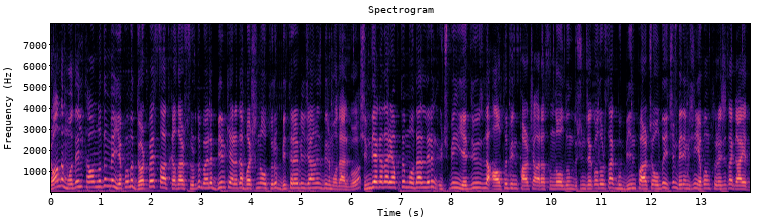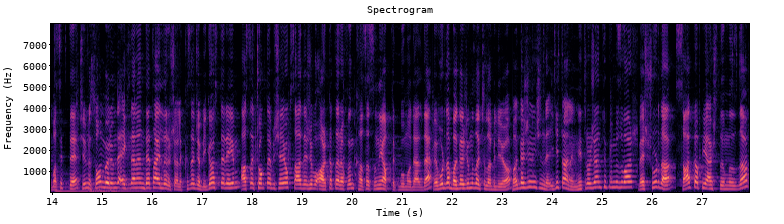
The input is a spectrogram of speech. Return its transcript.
Şu anda modeli tamamladım ve yapımı 4-5 saat kadar sürdü. Böyle bir kere de başına oturup bitirebileceğiniz bir model bu. Şimdiye kadar yaptığım modellerin 3700 ile 6000 parça arasında olduğunu düşünecek olursak bu 1000 parça olduğu için benim için yapım süreci de gayet basitti. Şimdi son bölümde eklenen detayları şöyle kısaca bir göstereyim. Aslında çok da bir şey yok. Sadece bu arka tarafın kasasını yaptık bu modelde. Ve burada bagajımız açılabiliyor. Bagajın içinde iki tane nitrojen tüpümüz var. Ve şurada sağ kapıyı açtığımızda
